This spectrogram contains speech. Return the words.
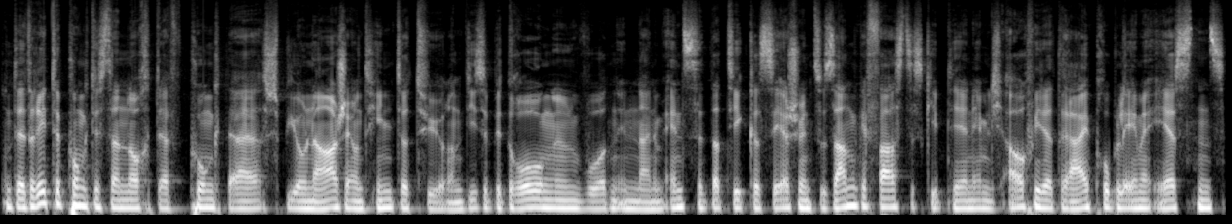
Und der dritte Punkt ist dann noch der Punkt der Spionage und Hintertüren. Diese Bedrohungen wurden in einem Endstate-Artikel sehr schön zusammengefasst. Es gibt hier nämlich auch wieder drei Probleme. Erstens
